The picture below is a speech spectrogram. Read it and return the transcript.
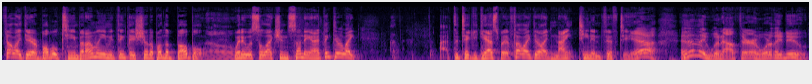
felt like they were a bubble team, but I don't even think they showed up on the bubble when it was Selection Sunday, and I think they were like. I have to take a guess, but it felt like they're like 19 and 15. Yeah, and then they went out there, and what do they do?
